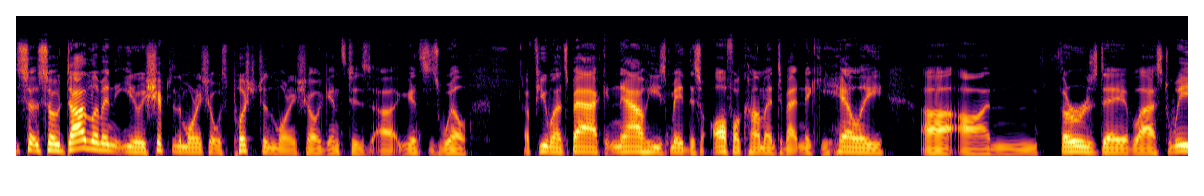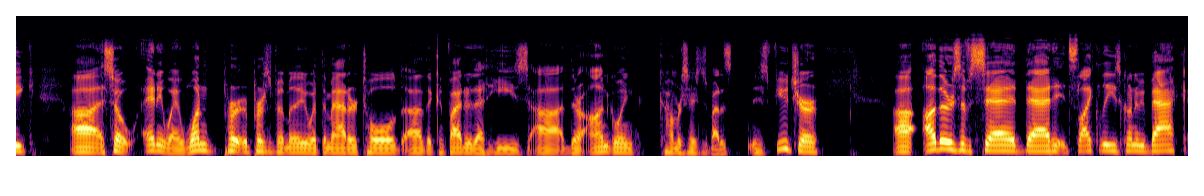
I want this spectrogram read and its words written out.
so so Don Lemon, you know, he shifted the morning show, was pushed to the morning show against his uh, against his will a few months back. Now he's made this awful comment about Nikki Haley uh, on Thursday of last week. Uh, so anyway, one per- person familiar with the matter told uh, the Confider that he's uh, there are ongoing conversations about his his future. Uh, others have said that it's likely he's going to be back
